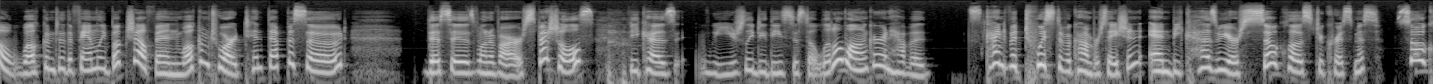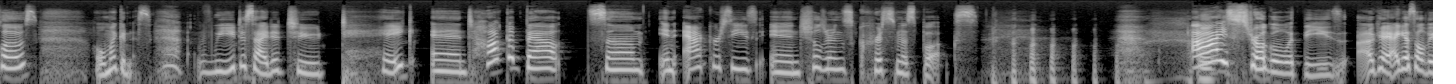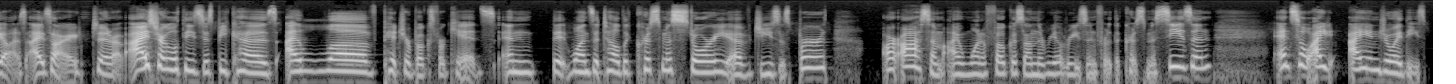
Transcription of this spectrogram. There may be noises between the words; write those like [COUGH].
Hello, welcome to the Family Bookshelf and welcome to our 10th episode. This is one of our specials [LAUGHS] because we usually do these just a little longer and have a kind of a twist of a conversation. And because we are so close to Christmas, so close, oh my goodness, we decided to take and talk about some inaccuracies in children's Christmas books. [LAUGHS] I struggle with these. Okay, I guess I'll be honest. I sorry to interrupt. I struggle with these just because I love picture books for kids and the ones that tell the Christmas story of Jesus' birth are awesome. I want to focus on the real reason for the Christmas season. And so I I enjoy these.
